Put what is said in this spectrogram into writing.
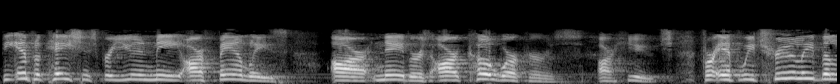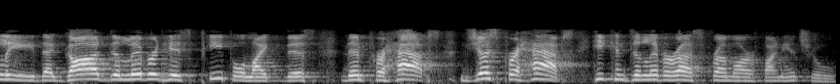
The implications for you and me, our families, our neighbors, our co-workers are huge. For if we truly believe that God delivered His people like this, then perhaps, just perhaps, He can deliver us from our financial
